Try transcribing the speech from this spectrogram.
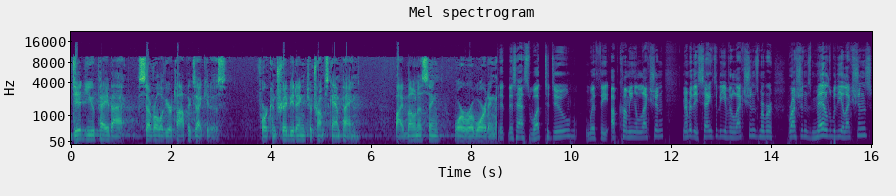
Did you pay back several of your top executives for contributing to Trump's campaign by bonusing or rewarding them? This has what to do with the upcoming election? Remember the sanctity of elections? Remember Russians meddled with the elections?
